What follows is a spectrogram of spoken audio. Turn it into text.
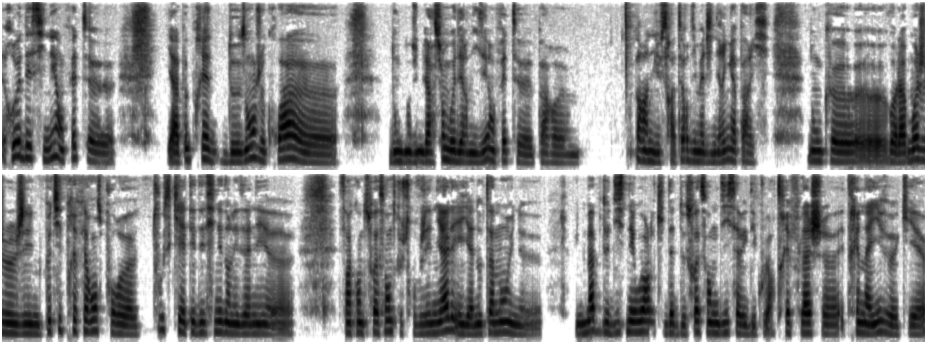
redessinée en fait euh, il y a à peu près deux ans, je crois, euh, donc dans une version modernisée en fait euh, par euh, par un illustrateur d'Imagineering à Paris. Donc voilà, moi j'ai une petite préférence pour tout ce qui a été dessiné dans les années euh, 50-60 que je trouve génial et il y a notamment une une map de Disney World qui date de 70 avec des couleurs très flash et très naïves qui est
